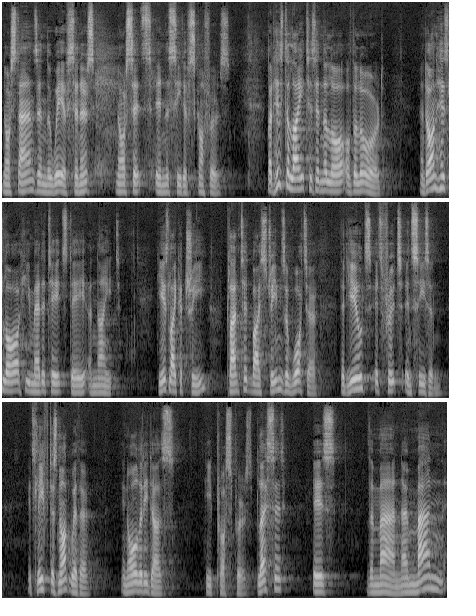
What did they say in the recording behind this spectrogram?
nor stands in the way of sinners nor sits in the seat of scoffers. But his delight is in the law of the Lord, and on his law he meditates day and night. He is like a tree planted by streams of water that yields its fruit in season. Its leaf does not wither. In all that he does, he prospers. Blessed is the man. Now, man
